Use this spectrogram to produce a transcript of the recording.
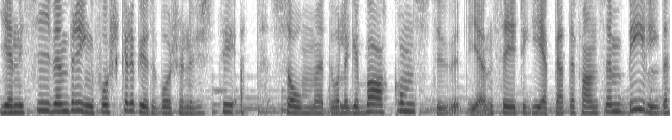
Jenny Sivenbring, forskare på Göteborgs universitet som då ligger bakom studien, säger till GP att det fanns en bild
